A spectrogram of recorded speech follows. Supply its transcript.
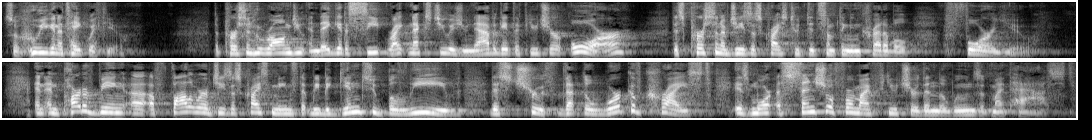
So who are you going to take with you? The person who wronged you, and they get a seat right next to you as you navigate the future, or this person of Jesus Christ who did something incredible for you. And, and part of being a, a follower of Jesus Christ means that we begin to believe this truth that the work of Christ is more essential for my future than the wounds of my past.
